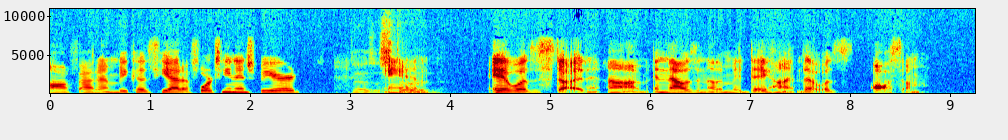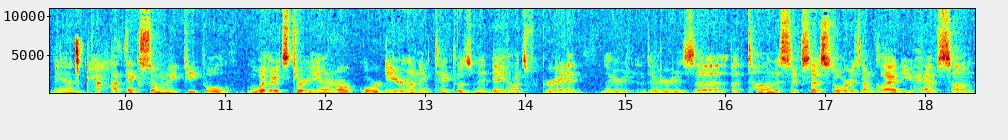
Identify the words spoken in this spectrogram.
off at him because he had a 14 inch beard. That is a stud. It was a stud. Um, and that was another midday hunt that was awesome. Man, I- think so many people, whether it's turkey hunting or, or deer hunting, take those midday hunts for granted. There, there is a, a ton of success stories, and I'm glad you have some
